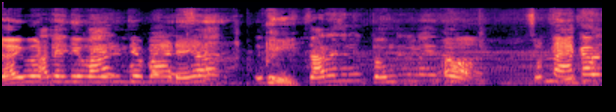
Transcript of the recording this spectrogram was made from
ದಯವಿಟ್ಟು ನೀವು ತೊಂದ್ರೆ ಇದು. ಸುಮ್ಮನೆ. ಯಾಕಂದ್ರೆ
